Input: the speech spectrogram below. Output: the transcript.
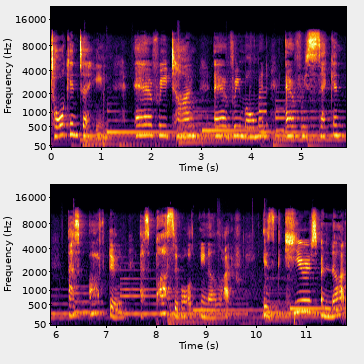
talking to Him every time, every moment, every second, as often as possible in our life his ears are not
